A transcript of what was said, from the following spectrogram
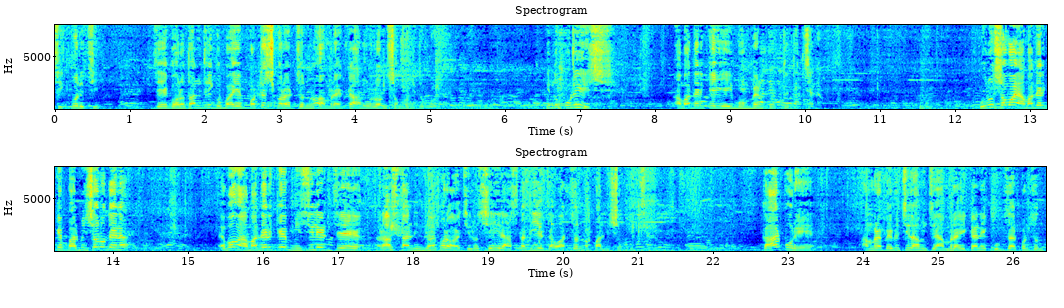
সিক করেছি যে গণতান্ত্রিক উপায়ে প্রটেস্ট করার জন্য আমরা একটা আন্দোলন সংগঠিত করব। কিন্তু পুলিশ আমাদেরকে এই মুভমেন্ট করতে দিচ্ছে না। কোনো সময় আমাদেরকে পারমিশনও দেয় না এবং আমাদেরকে মিছিলের যে রাস্তা নির্ণয় করা হয়েছিল, সেই রাস্তা দিয়ে যাওয়ার জন্য পারমিশন দিচ্ছে তারপরে আমরা ভেবেছিলাম যে আমরা এখানে কুবজার পর্যন্ত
